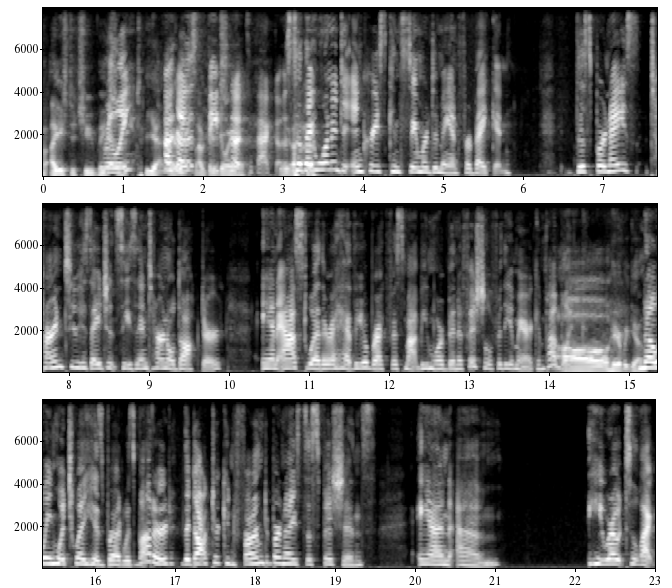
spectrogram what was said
wanted- I used to chew beech Really? nut. Yeah. Okay, there is. Okay, beech nut ahead. tobacco. So they wanted to increase consumer demand for bacon. This Bernays turned to his agency's internal doctor and asked whether a heavier breakfast might be more beneficial for the American public. Oh, here we go. Knowing which way his bread was buttered, the doctor confirmed Bernays' suspicions and um, he wrote to like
